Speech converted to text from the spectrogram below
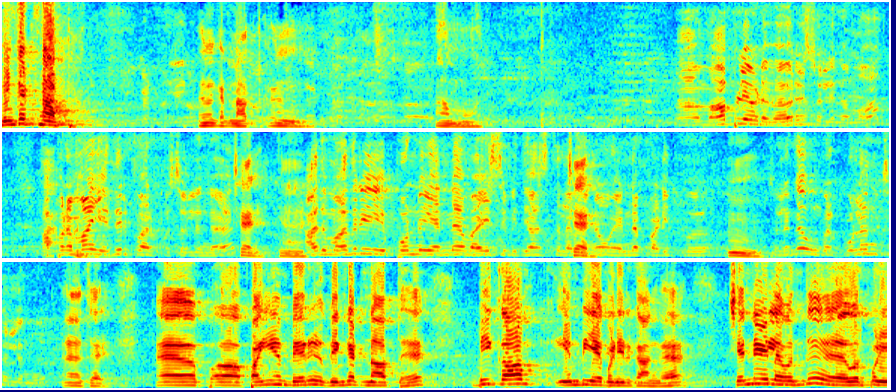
வெங்கட்நாத். வெங்கட்நாத் ம். ஆமாம் மாப்பிள்ளையோட விவரம் சொல்லுங்கம்மா. அப்புறமா எதிர்பார்ப்பு சொல்லுங்க. சரி. அது மாதிரி பொண்ணு என்ன வயசு வித்தியாசத்துல. வேணும் என்ன படிப்பு? ம். சொல்லுங்க உங்க குலம் சொல்லுங்க. ஆ சரி. பையன் பேர் வெங்கட்நாத். பிகாம் எம்பிஏ பண்ணியிருக்காங்க சென்னையில் வந்து ஒர்க் பண்ணி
